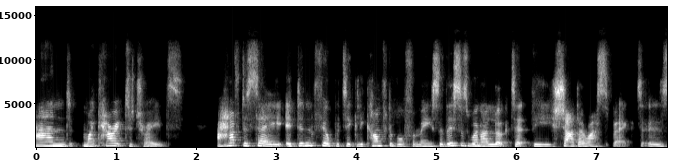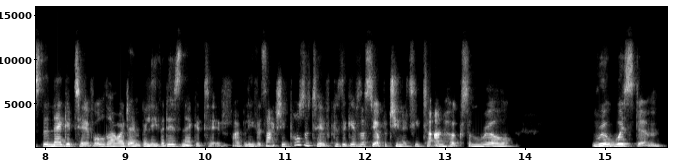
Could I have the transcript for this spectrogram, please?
and my character traits I have to say, it didn't feel particularly comfortable for me. So this is when I looked at the shadow aspect as the negative, although I don't believe it is negative. I believe it's actually positive because it gives us the opportunity to unhook some real, real wisdom.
